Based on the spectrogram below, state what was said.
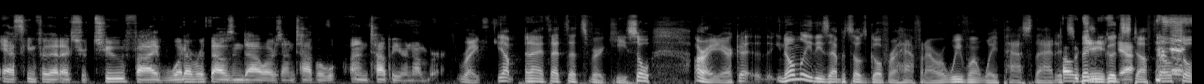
asking for that extra two five whatever thousand dollars on top of on top of your number. Right. Yep and I, that, that's very key. So all right erica normally these episodes go for a half an hour. We went way past that. It's oh, been geez, good yeah. stuff though so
